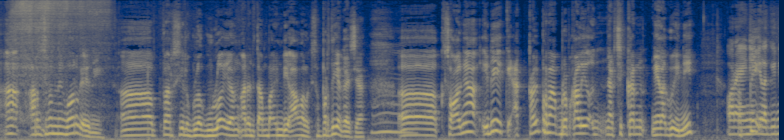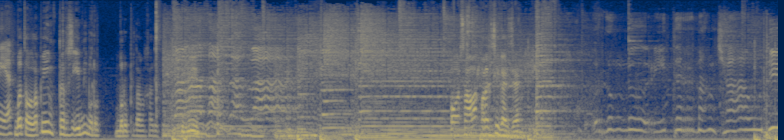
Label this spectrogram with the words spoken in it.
uh, aransemen yang baru kayak ini. Uh, versi gula-gula yang ada ditambahin di awal sepertinya guys ya. Uh, soalnya ini kayak- kami pernah beberapa kali menyaksikan nyanyi lagu ini. Orang yang Tapi- nyanyi lagu ini ya. Betul, tapi yang versi ini baru baru pertama kali. Jadi, kalau salah koreksi guys ya. Burung duri terbang jauh di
